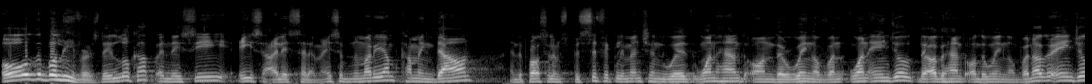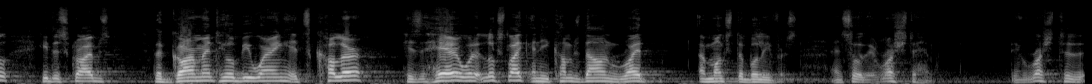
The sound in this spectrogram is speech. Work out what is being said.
all the believers, they look up and they see Isa alayhi salam, Isa ibn Maryam coming down and the Prophet specifically mentioned with one hand on the wing of one, one angel, the other hand on the wing of another angel. He describes the garment he'll be wearing, its color, his hair, what it looks like, and he comes down right amongst the believers. And so they rush to him. They rush to,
